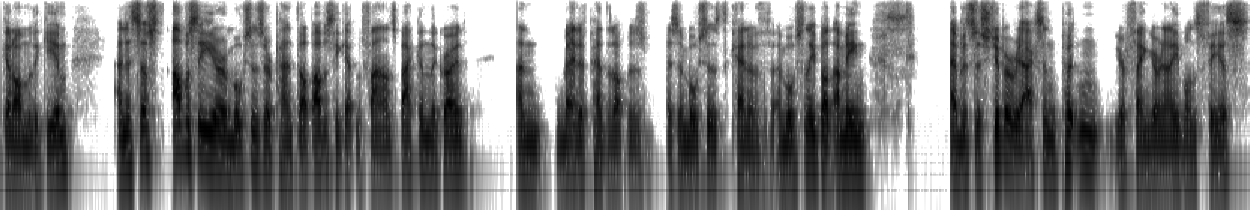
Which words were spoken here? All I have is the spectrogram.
get on with the game. And it's just obviously your emotions are pent up, obviously getting fans back in the ground and might have pent it up as, as emotions kind of emotionally. But I mean, it was a stupid reaction, putting your finger in anyone's face,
